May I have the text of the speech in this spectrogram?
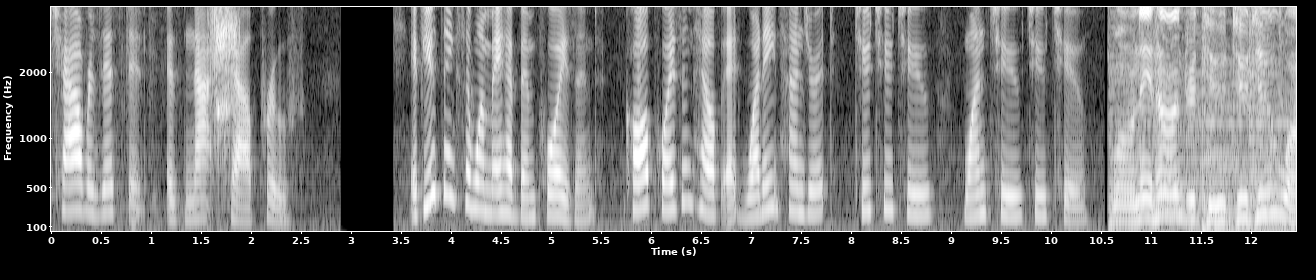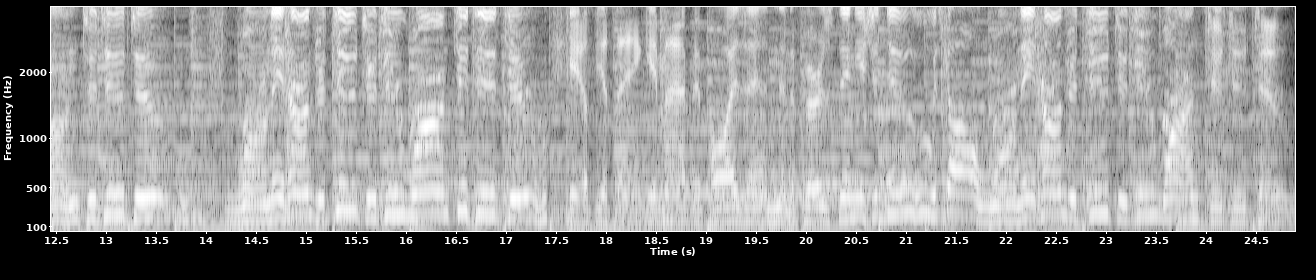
child resistant is not child proof. If you think someone may have been poisoned, call Poison Help at 1-800-222-1222. 1-800-222-1222 1-800-222-1222 If you think it might be poison then the first thing you should do is call 1-800-222-1222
